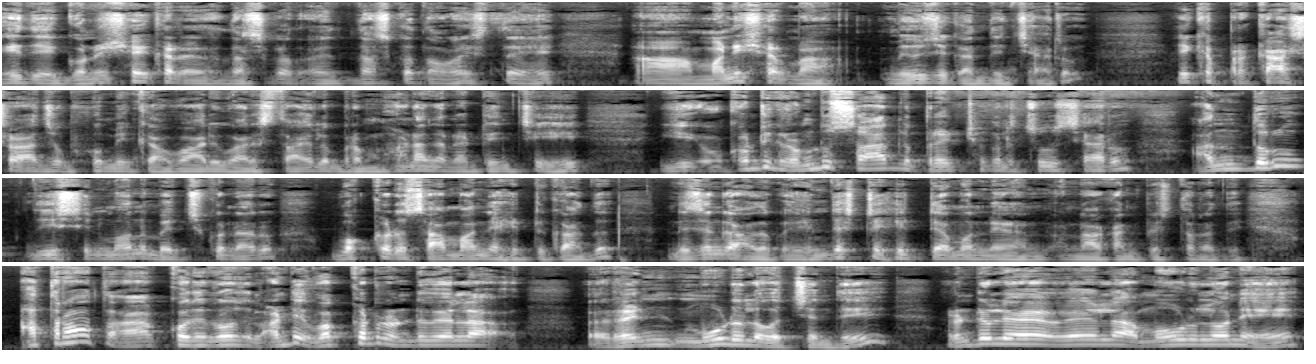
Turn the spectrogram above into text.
ఇది గుణశేఖర్ దర్శక దర్శకత్వం వహిస్తే ఆ, మణి శర్మ మ్యూజిక్ అందించారు. ఇక ప్రకాష్ రాజు భూమిక వారి వారి స్థాయిలో బ్రహ్మాండంగా నటించి ఈ ఒకటికి రెండు సార్లు ప్రేక్షకులు చూశారు. అందరూ ఈ సినిమాను మెచ్చుకున్నారు. ఒక్కడు సామాన్య హిట్ కాదు. నిజంగా అదొక ఇండస్ట్రీ హిట్ ఏమో అని నేను నాకు అనిపిస్తున్నది. ఆ తర్వాత కొన్ని రోజులు అంటే ఒక్కడు రెండు వేల రెండు మూడులో వచ్చింది. రెండు వేల మూడులోనే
